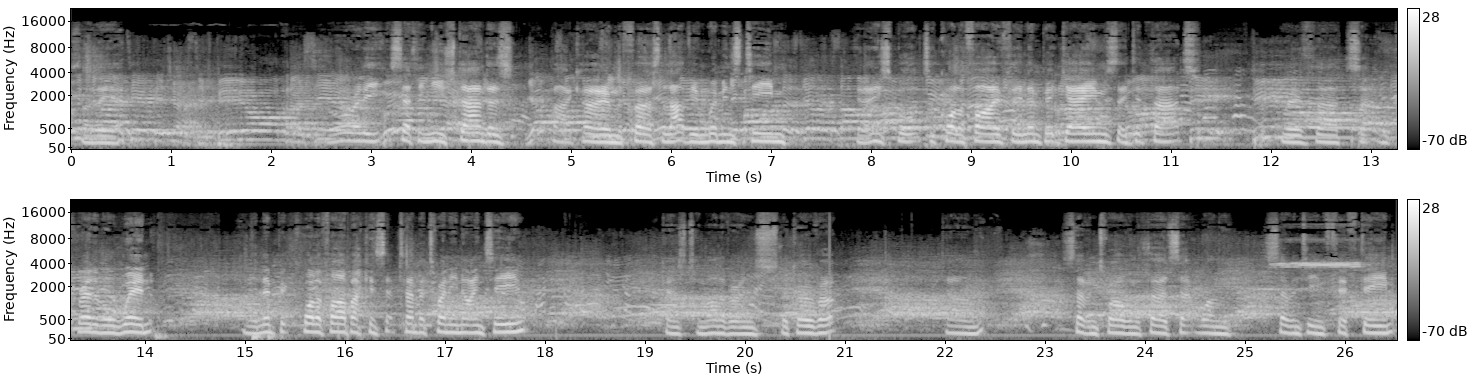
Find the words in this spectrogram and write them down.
The, already setting new standards back home. The first Latvian women's team in any sport to qualify for the Olympic Games. They did that with that incredible win in the Olympic qualifier back in September 2019 against Tomanova and Slukova. Down 7-12 in the third set, 1-17-15.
